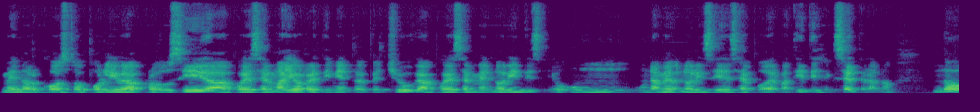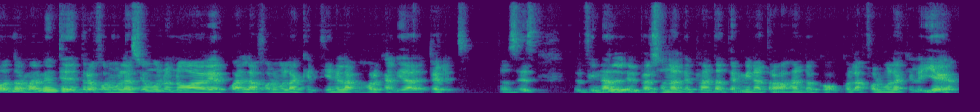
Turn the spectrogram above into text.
menor costo por libra producida, puede ser mayor rendimiento de pechuga, puede ser menor una menor incidencia de podermatitis, etcétera, ¿no? No, normalmente dentro de formulación uno no va a ver cuál es la fórmula que tiene la mejor calidad de pellets. Entonces, al final el personal de planta termina trabajando con, la fórmula que le llega.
